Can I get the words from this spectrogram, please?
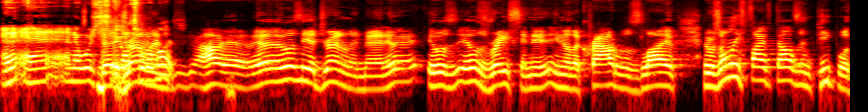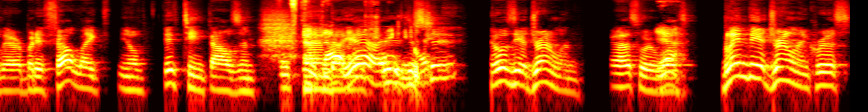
and, and, and it was the that's adrenaline, what it was. Oh yeah, it was the adrenaline, man. It, it was it was racing. It, you know, the crowd was live. There was only five thousand people there, but it felt like you know fifteen thousand. And uh, yeah, it, just, it, it, was the adrenaline. Yeah, that's what it yeah. was. Blame the adrenaline, Chris.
